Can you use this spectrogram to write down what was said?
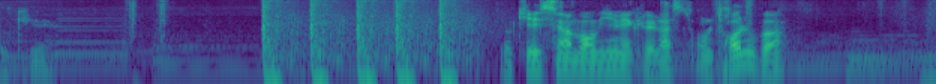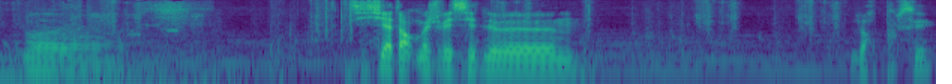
Ok. Ok, c'est un Bambi mec le last. On le troll ou pas? Ouais, ouais, ouais. Si si attends, moi je vais essayer de le... de le repousser.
